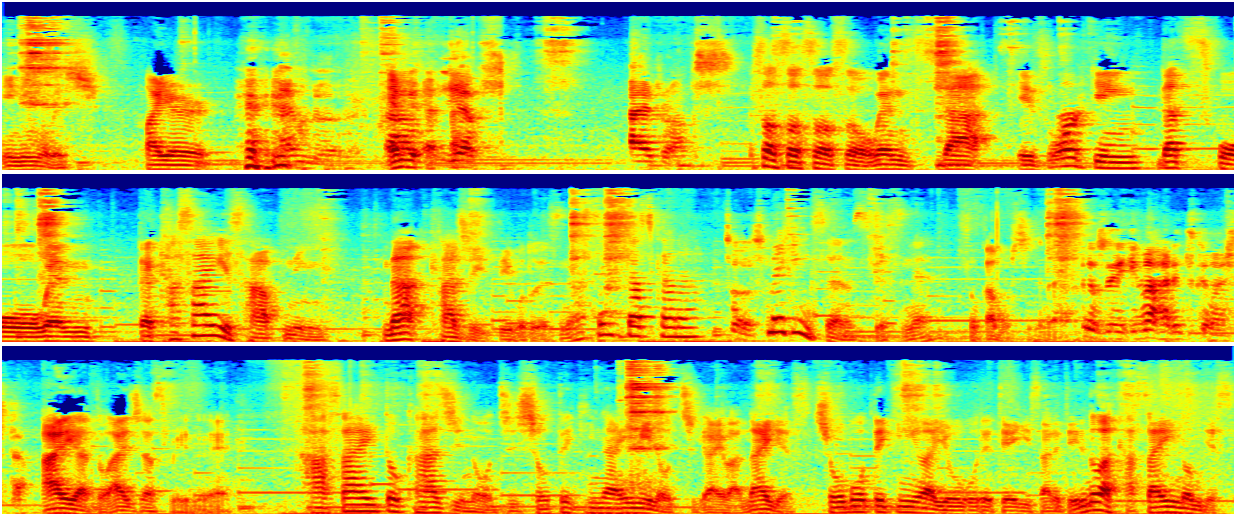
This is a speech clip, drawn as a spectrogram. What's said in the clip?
in English. Fire. Ambulance. um, yeah. Fire trucks. そうそうそうそう。When that is working, that's for when the 火災 is happening. な火事っていうことですね。I think that's kinda making sense ですね。そうかもしれない。そうですね。今貼り付けました。ありがとう。I just read ね。火災と火事の辞書的な意味の違いはないです。消防的には用語で定義されているのは火災のみです。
